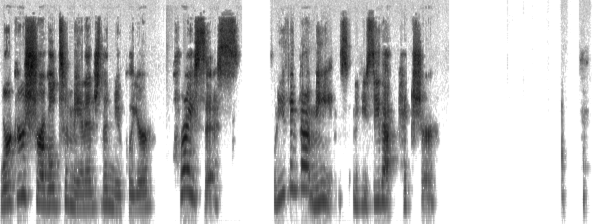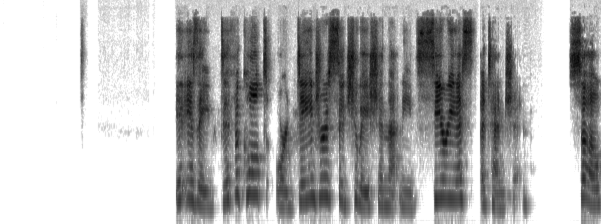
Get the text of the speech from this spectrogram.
workers struggled to manage the nuclear crisis. What do you think that means? And if you see that picture, It is a difficult or dangerous situation that needs serious attention. So,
